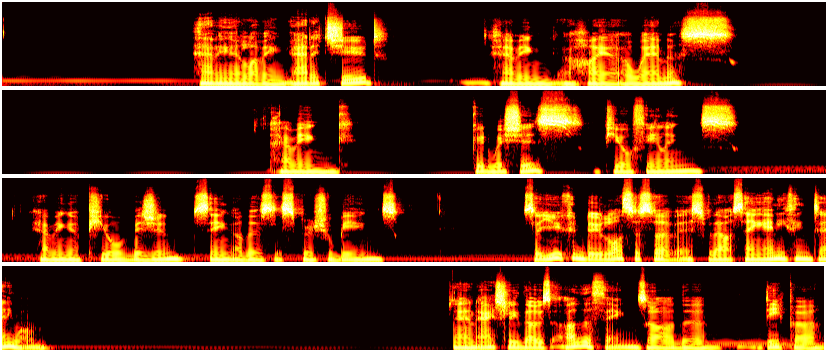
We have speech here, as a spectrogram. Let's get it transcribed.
having a loving attitude, having a higher awareness, having good wishes, pure feelings, having a pure vision, seeing others as spiritual beings. So you can do lots of service without saying anything to anyone. And actually, those other things are the deeper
